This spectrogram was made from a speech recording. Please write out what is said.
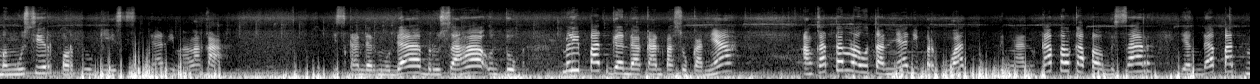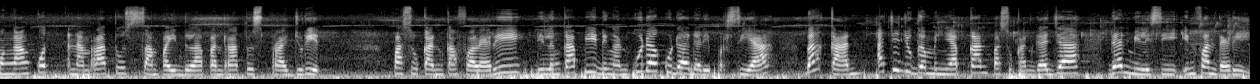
mengusir Portugis dari Malaka. Iskandar Muda berusaha untuk melipat gandakan pasukannya angkatan lautannya diperkuat dengan kapal-kapal besar yang dapat mengangkut 600 sampai 800 prajurit. Pasukan kavaleri dilengkapi dengan kuda-kuda dari Persia, bahkan Aceh juga menyiapkan pasukan gajah dan milisi infanteri.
